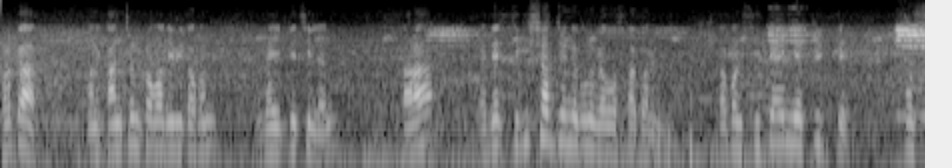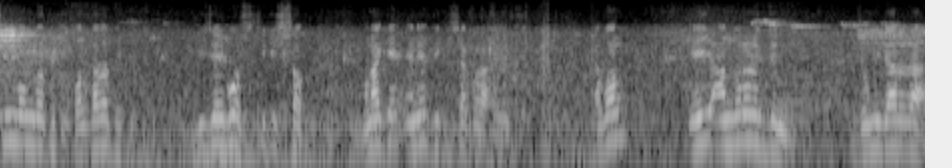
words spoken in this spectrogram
সরকার মানে কাঞ্চন প্রভা দেবী তখন দায়িত্বে ছিলেন, তারা এদের চিকিৎসার জন্য কোনো ব্যবস্থা করেনি তখন সিপিআই নেতৃত্বে পশ্চিমবঙ্গ থেকে, কলকাতা থেকে বিজয় বোস চিকিৎসক, ওনাকে এনে চিকিৎসা করা হয়েছে। এবং এই আন্দোলনের জন্য জমিদাররা,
